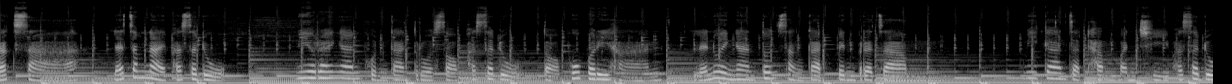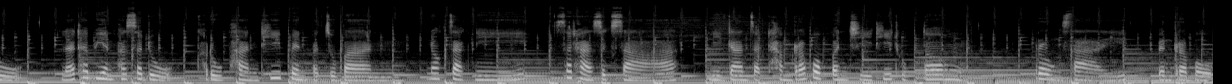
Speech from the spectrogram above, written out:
รักษา และจำหน่ายพัสดุ มีรายงานผลการตรวจสอบพัสดุต่อผู้บริหาร และหน่วยงานต้นสังกัดเป็นประจำ มีการจัดทำบัญชีพัสดุ และทะเบียนพัสดุครุพันธ์ที่เป็นปัจจุบัน นอกจากนี้ สถานศึกษา มีการจัดทำระบบบัญชีที่ถูกต้อง โปร่งใส เป็นระบบ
